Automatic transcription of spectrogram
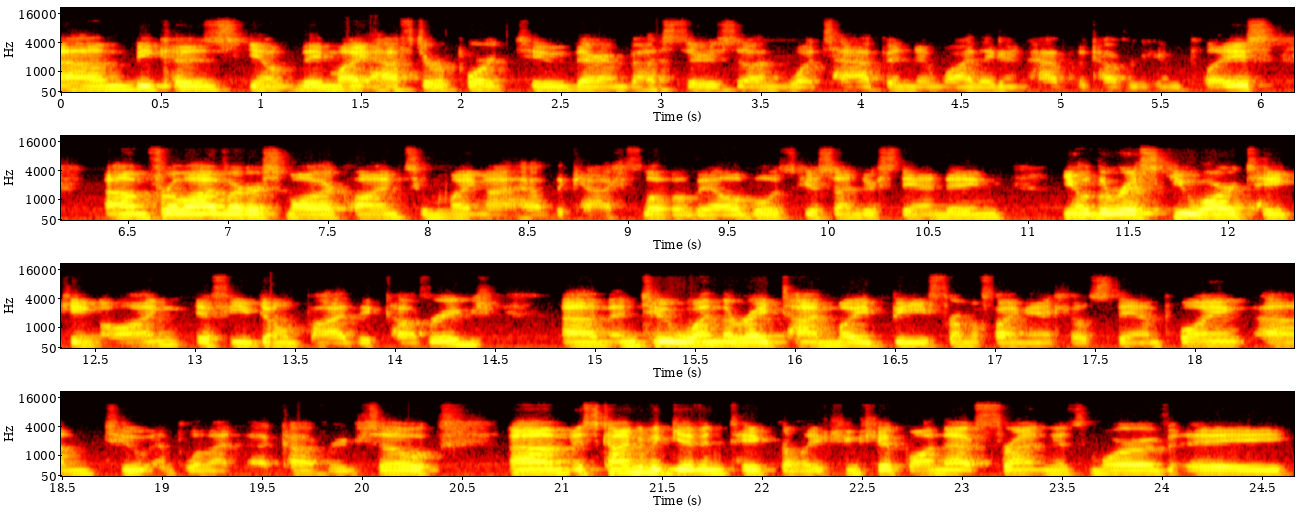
um, because you know they might have to report to their investors on what's happened and why they didn't have the coverage in place. Um, for a lot of our smaller clients who might not have the cash flow available, it's just understanding you know the risk you are taking on if you don't buy the coverage. Um, and two, when the right time might be from a financial standpoint um, to implement that coverage. So um, it's kind of a give and take relationship on that front, and it's more of a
